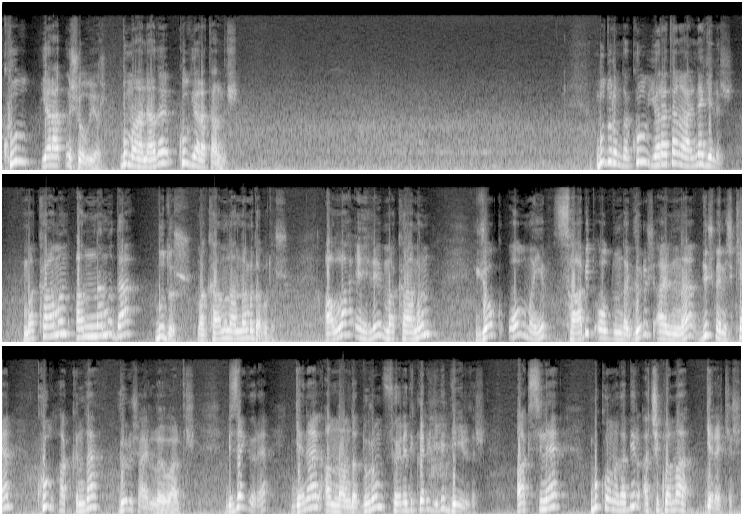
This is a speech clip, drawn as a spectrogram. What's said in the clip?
kul yaratmış oluyor. Bu manada kul yaratandır. Bu durumda kul yaratan haline gelir. Makamın anlamı da budur. Makamın anlamı da budur. Allah ehli makamın yok olmayıp sabit olduğunda görüş ayrılığına düşmemişken kul hakkında görüş ayrılığı vardır. Bize göre genel anlamda durum söyledikleri gibi değildir. Aksine bu konuda bir açıklama gerekir.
